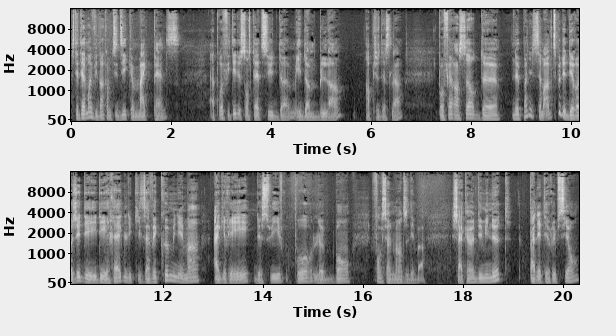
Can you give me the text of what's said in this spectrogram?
c'était tellement évident, comme tu dis, que Mike Pence a profité de son statut d'homme et d'homme blanc, en plus de cela, pour faire en sorte de ne pas nécessairement, un petit peu de déroger des, règles qu'ils avaient communément agréées de suivre pour le bon fonctionnement du débat. Chacun deux minutes, pas d'interruption,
